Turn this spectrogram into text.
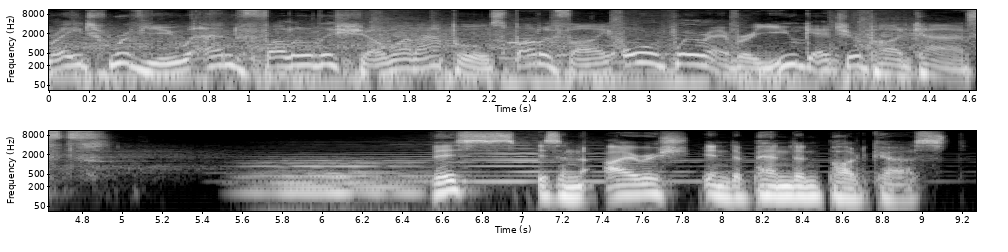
Rate, review, and follow the show on Apple, Spotify, or wherever you get your podcasts. This is an Irish independent podcast.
